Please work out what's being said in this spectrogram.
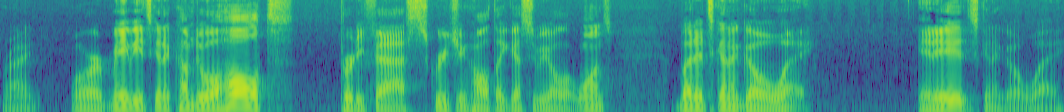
Right or maybe it's going to come to a halt pretty fast. Screeching halt, I guess, would be all at once, but it's going to go away. It is going to go away.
